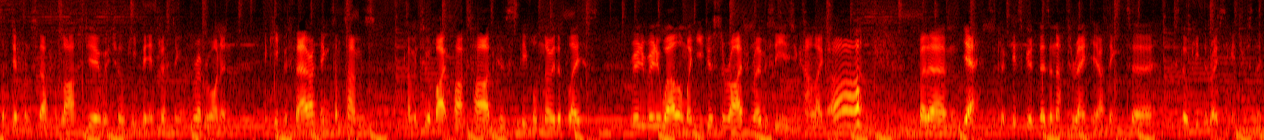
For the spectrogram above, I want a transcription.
some different stuff from last year which will keep it interesting for everyone and, and keep it fair. I think sometimes coming to a bike park's hard because people know the place really, really well, and when you just arrive from overseas, you're kind of like, ah. Oh. But um, yeah, it's good. There's enough terrain here, I think, to still keep the racing interesting.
